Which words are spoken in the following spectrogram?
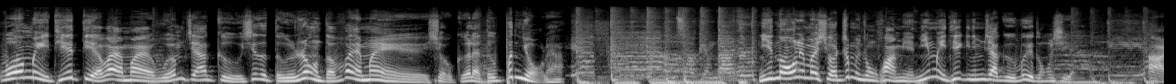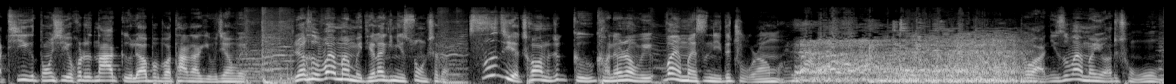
我每天点外卖，我们家狗现在都认得外卖小哥了，都不鸟了。你脑里面想这么一种画面，你每天给你们家狗喂东西，啊，提个东西或者拿狗粮包包它它给我这样喂，然后外卖每天来给你送吃的，时间长了，这狗肯定认为外卖是你的主人嘛，是吧？你是外卖员的宠物嘛。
